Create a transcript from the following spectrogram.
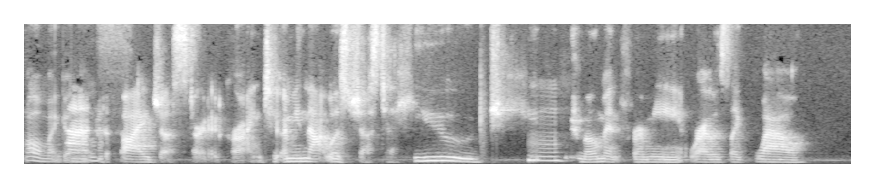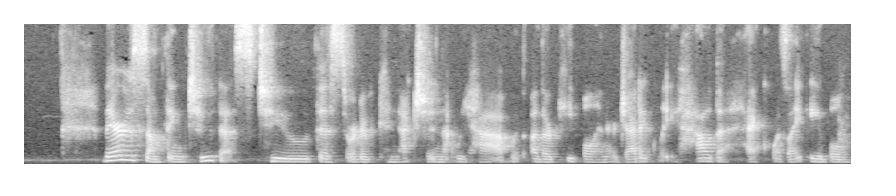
Oh my goodness. And I just started crying too. I mean, that was just a huge, huge mm. moment for me where I was like, wow, there is something to this, to this sort of connection that we have with other people energetically. How the heck was I able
